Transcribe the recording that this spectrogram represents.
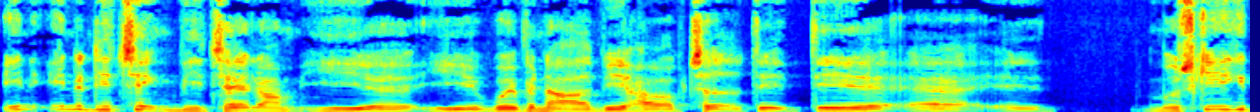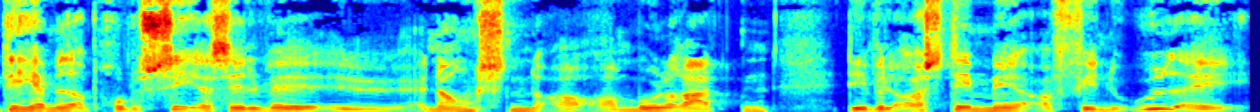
En, en af de ting, vi taler om i, øh, i webinaret, vi har optaget, det, det er øh, måske ikke det her med at producere selve øh, annoncen og, og målretten. Det er vel også det med at finde ud af,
